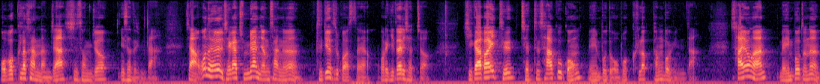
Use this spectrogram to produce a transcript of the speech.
overclock하는 남자 신성조 인사드립니다. 자 오늘 제가 준비한 영상은 드디어 들고 왔어요. 오래 기다리셨죠? GIGABYTE Z490 메인보드 overclock 방법입니다. 사용한 메인보드는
